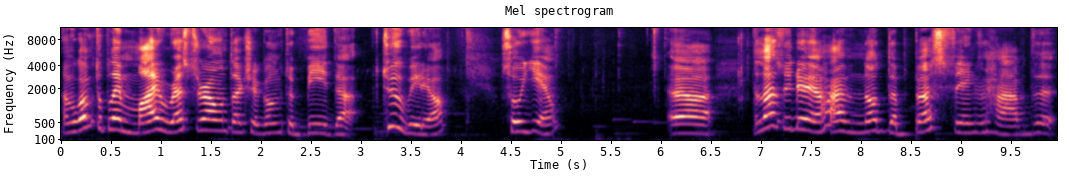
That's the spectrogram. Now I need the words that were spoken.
I'm going to play my restaurant, actually going to be the two video. So yeah. Uh the last video I have not the best things I have. The,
